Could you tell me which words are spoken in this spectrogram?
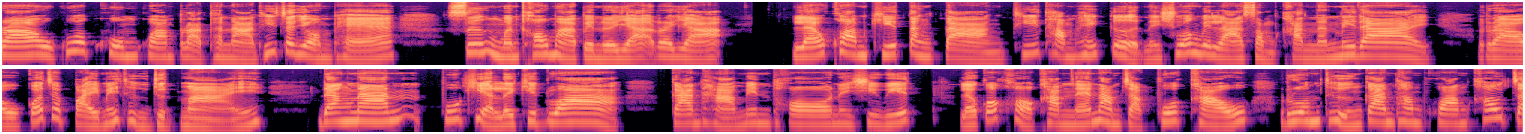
เราควบคุมความปรารถนาที่จะยอมแพ้ ซึ่งมันเข้ามาเป็นระยะระยะ แล้วความคิดต่างๆ ที่ทำให้เกิดในช่วงเวลาสำคัญนั้นไม่ได้ เราก็จะไปไม่ถึงจุดหมาย ดังนั้นผู้เขียนเลยคิดว่า การหาเมนทอร์ในชีวิต แล้วก็ขอคำแนะนำจากพวกเขา รวมถึงการทำความเข้าใจ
